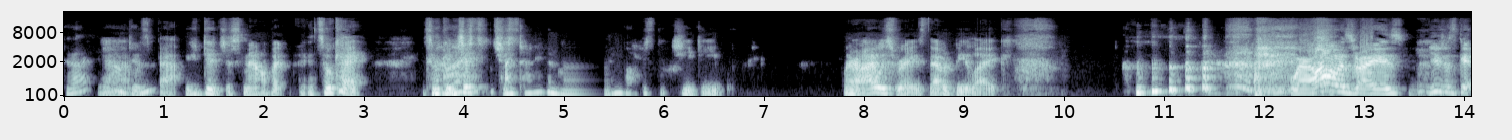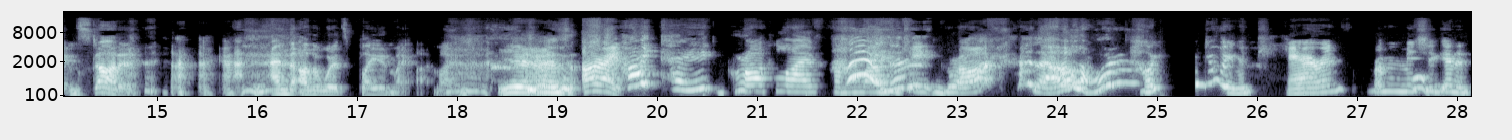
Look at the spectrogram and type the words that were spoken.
Did I? Yeah, I it was bad. Mm-hmm. You did just now, but it's okay. It's Did okay. I? Just, I don't even remember. just the GD. Where I was raised, that would be like Where I was raised, you're just getting started. And the other words play in my mind. yes. All right. Hi, Kate. Grok live from Hi, London. Kate Grock. Hello. Hello. How are you doing? And Karen from Michigan and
